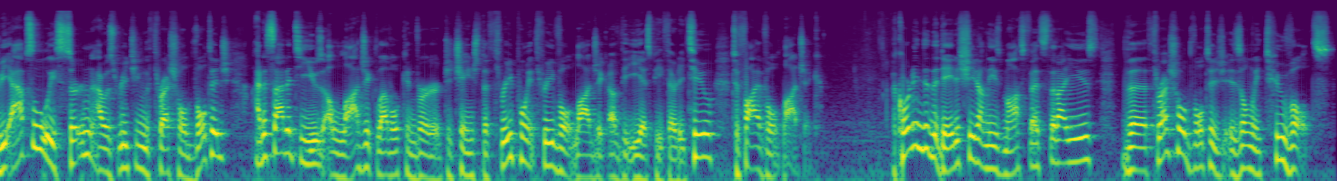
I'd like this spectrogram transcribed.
To be absolutely certain I was reaching the threshold voltage, I decided to use a logic level converter to change the 3.3 volt logic of the ESP32 to 5 volt logic. According to the datasheet on these MOSFETs that I used, the threshold voltage is only 2 volts.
